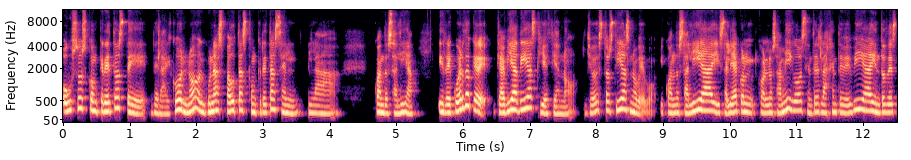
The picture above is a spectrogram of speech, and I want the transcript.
usos concretos del alcohol, ¿no? Algunas pautas concretas en la, cuando salía. Y recuerdo que, había días que yo decía, no, yo estos días no bebo. Y cuando salía y salía con, con los amigos, y entonces la gente bebía, y entonces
